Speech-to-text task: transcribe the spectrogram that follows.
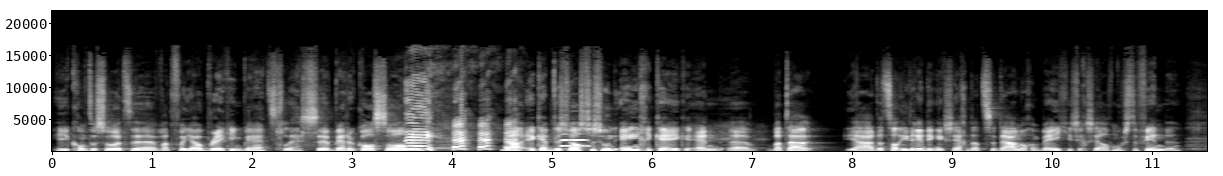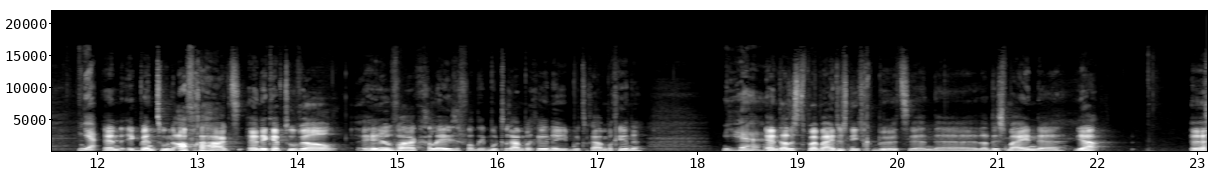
Hier komt een soort, uh, wat voor jou Breaking Bad slash uh, Better Call Saul nee. is. nou, ik heb dus wel seizoen 1 gekeken. En uh, wat daar, ja, dat zal iedereen denk ik zeggen, dat ze daar nog een beetje zichzelf moesten vinden. Ja. En ik ben toen afgehaakt. En ik heb toen wel heel vaak gelezen van ik moet eraan beginnen, je moet eraan beginnen. Ja. En dat is bij mij dus niet gebeurd. En uh, dat is mijn, uh, ja... Uh.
